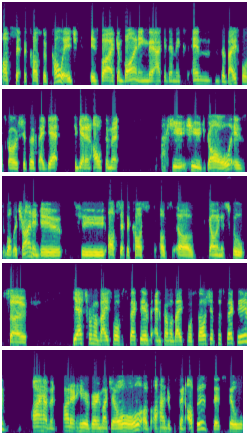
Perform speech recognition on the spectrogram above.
offset the cost of college is by combining their academics and the baseball scholarship that they get to get an ultimate huge, huge goal is what we're trying to do to offset the cost of, of going to school. So, yes, from a baseball perspective and from a baseball scholarship perspective, I haven't, I don't hear very much at all of 100% offers. There's still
